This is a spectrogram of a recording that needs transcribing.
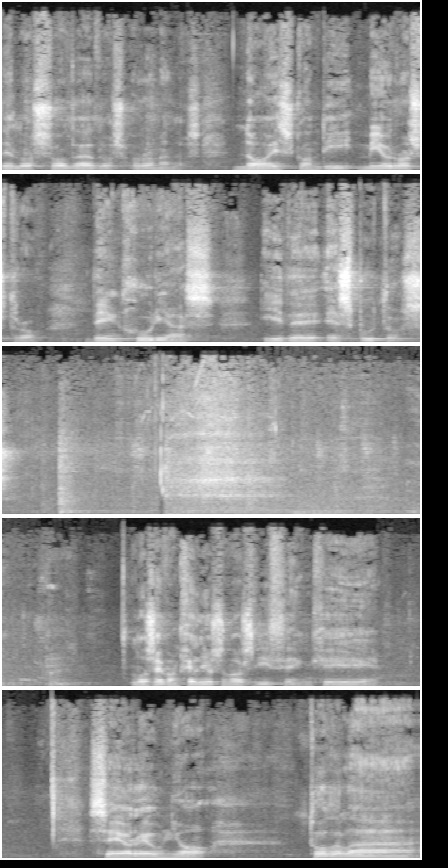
de los soldados romanos. No escondí mi rostro de injurias y de esputos. Los evangelios nos dicen que se reunió toda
